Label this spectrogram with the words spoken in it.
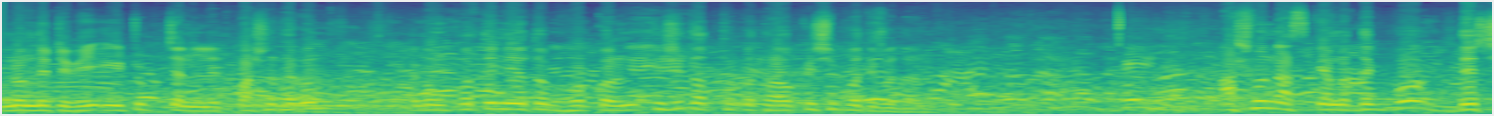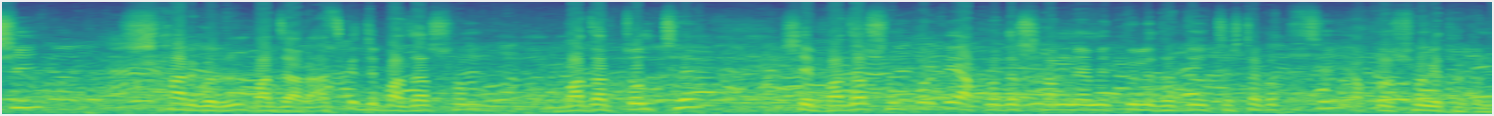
নন্দী টিভি ইউটিউব চ্যানেলের পাশে থাকুন এবং প্রতিনিয়ত ভোগ করুন কৃষি তথ্য কোথাও কৃষি প্রতিবেদন। আসুন, আজকে আমরা দেখব দেশি সার গরুর বাজার। আজকে যে বাজার বাজার চলছে, সেই বাজার সম্পর্কে আপনাদের সামনে আমি তুলে ধরার চেষ্টা করতেছি। আপনার সঙ্গে থাকুন।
